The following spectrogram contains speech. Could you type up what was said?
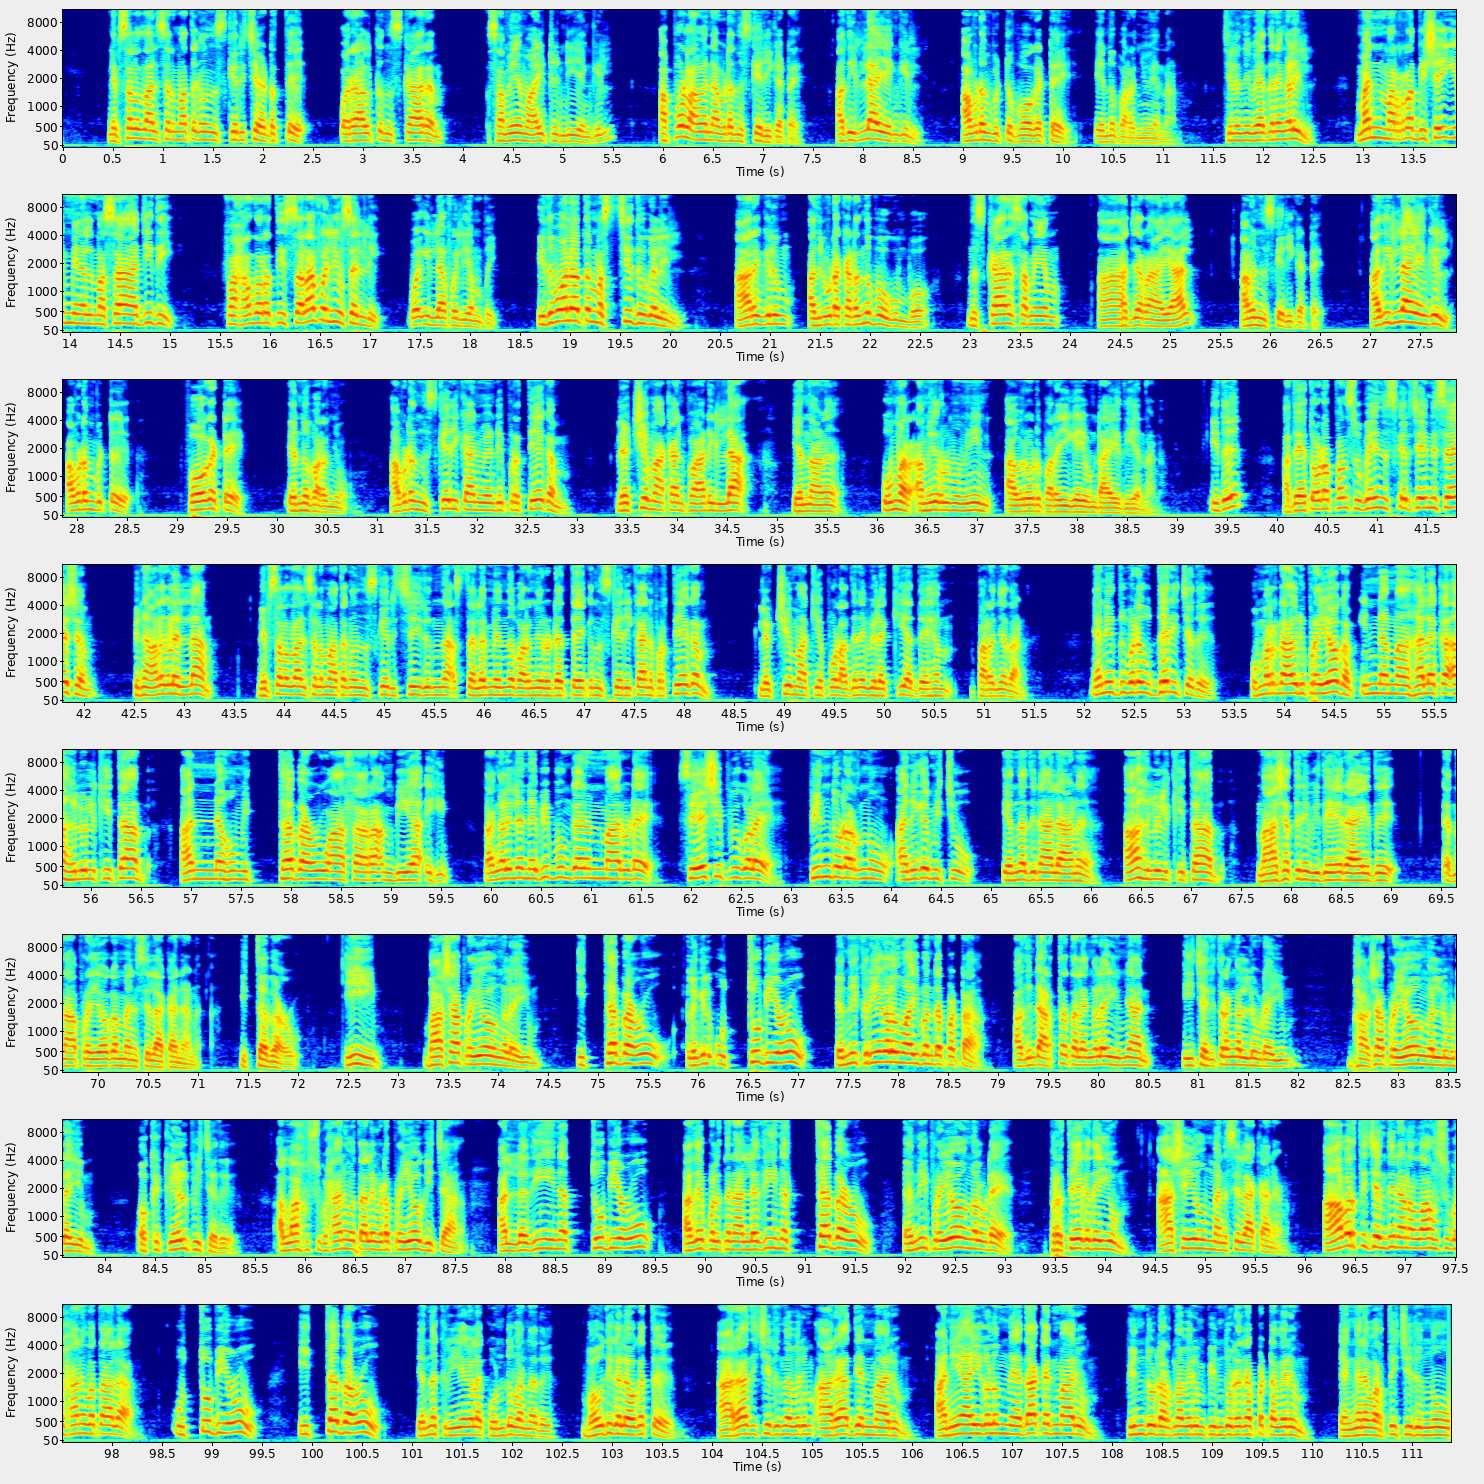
നബ്സല്ലാ അലൈഹി സ്വലമാ തങ്ങൾ നിസ്കരിച്ച ഇടത്ത് ഒരാൾക്ക് നിസ്കാരം സമയമായിട്ടുണ്ട് എങ്കിൽ അപ്പോൾ അവൻ അവിടെ നിസ്കരിക്കട്ടെ. അതില്ല എങ്കിൽ അവിടം വിട്ടു പോകട്ടെ എന്ന് പറഞ്ഞു എന്നാണ്. ചില നിവേദനങ്ങളിൽ മൻ മറ ബിഷൈ മിനൽ മസാജിദി ഫഹദറത്തി സലാഫ് അലി ഉസല്ലി വ ഇല്ല വൈ. ഇതുപോലത്തെ മസ്ജിദുകളിൽ ആരെങ്കിലും അതിലൂടെ കടന്നു പോകുമ്പോൾ നിസ്കാര സമയം ഹാജരായാൽ അവൻ നിസ്കരിക്കട്ടെ. അതില്ല എങ്കിൽ അവിടം വിട്ട് പോകട്ടെ എന്ന് പറഞ്ഞു. അവിടെ നിസ്കരിക്കാൻ വേണ്ടി പ്രത്യേകം ലക്ഷ്യമാക്കാൻ പാടില്ല എന്നാണ് ഉമർ അമീറുൽ മുമിനീൻ അവരോട് പറയുകയുണ്ടായത് എന്നാണ്. ഇത് അദ്ദേഹത്തോടൊപ്പം സുബൈ നിസ്കരിച്ചതിന് ശേഷം പിന്നെ ആളുകളെല്ലാം നബ്സല്ലാ അലൈഹി സ്വലമ തങ്ങൾ നിസ്കരിച്ചിരുന്ന സ്ഥലം എന്ന് പറഞ്ഞൊരിടത്തേക്ക് നിസ്കരിക്കാൻ പ്രത്യേകം ലക്ഷ്യമാക്കിയപ്പോൾ അതിനെ വിലക്കി അദ്ദേഹം പറഞ്ഞതാണ്. ഞാൻ ഇതിവിടെ ഉദ്ധരിച്ചത് ഉമറിന്റെ ആ ഒരു പ്രയോഗം ഇന്നമ ഹലക അഹ്ലുൽ കിതാബ് അന്നഹും ഇത്തബഉ ആസാറ അംബിയാഹിം തങ്ങളിലെ നബിപുങ്കന്മാരുടെ ശേഷിപ്പുകളെ പിന്തുടർന്നു അനുഗമിച്ചു എന്നതിനാലാണ് ആഹ്ലുൽ കിതാബ് നാശത്തിന് വിധേയരായത് എന്ന ആ പ്രയോഗം മനസ്സിലാക്കാനാണ്. ഇത്തബഉ ഈ ഭാഷാ പ്രയോഗങ്ങളെയും ഇത്തബഉ അല്ലെങ്കിൽ ഉത്തുബിയു എന്നീ ക്രിയകളുമായി ബന്ധപ്പെട്ട അതിന്റെ അർത്ഥതലങ്ങളെയും ഞാൻ ഈ ചരിത്രങ്ങളിലൂടെയും ഭാഷാപ്രയോഗങ്ങളിലൂടെയും ഒക്കെ കേൾപ്പിച്ചത് അള്ളാഹു സുബാനു വത്താല ഇവിടെ പ്രയോഗിച്ച അല്ലദീന തുബിയു അതേപോലെ തന്നെ അല്ലദീന തബഉ എന്നീ പ്രയോഗങ്ങളുടെ പ്രത്യേകതയും ആശയവും മനസ്സിലാക്കാനാണ്. ആവർത്തിച്ച് എന്തിനാണ് അള്ളാഹു സുബാനു വത്താല ഉത്തുബിയു ഇത്തബഉ എന്ന ക്രിയകളെ കൊണ്ടുവന്നത്? ഭൗതിക ലോകത്ത് ആരാധിച്ചിരുന്നവരും ആരാധ്യന്മാരും അനുയായികളും നേതാക്കന്മാരും പിന്തുടർന്നവരും പിന്തുടരപ്പെട്ടവരും എങ്ങനെ വർത്തിച്ചിരുന്നു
